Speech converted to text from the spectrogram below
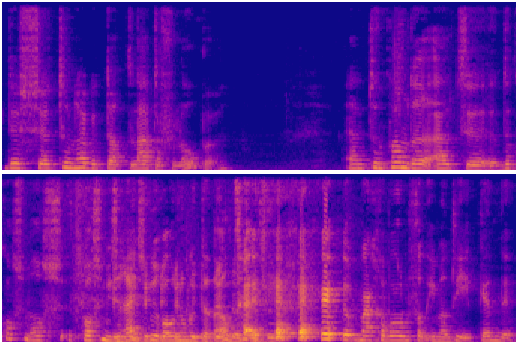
dus eh, toen heb ik dat laten verlopen. En toen kwam er uit eh, de kosmos, het kosmisch reisbureau noem ik dat altijd, maar gewoon van iemand die ik kende,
